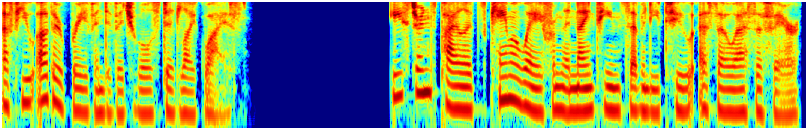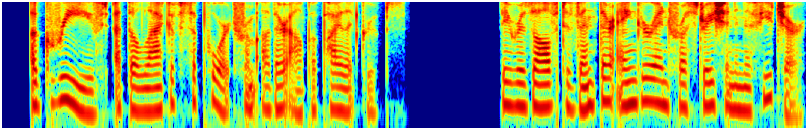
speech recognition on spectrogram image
A few other brave individuals did likewise. Eastern's pilots came away from the 1972 SOS affair aggrieved at the lack of support from other ALPA pilot groups. They resolved to vent their anger and frustration in the future,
